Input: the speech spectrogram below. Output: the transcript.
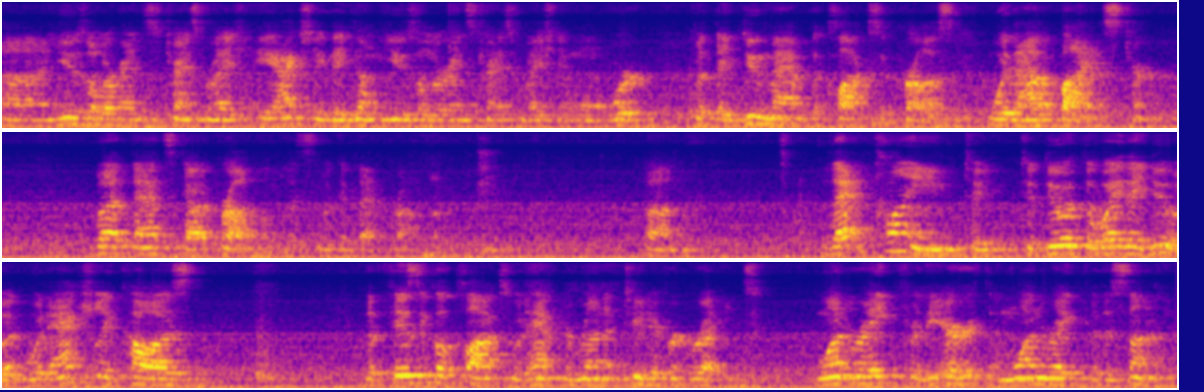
Uh, use a Lorentz transformation. Actually, they don't use a Lorentz transformation. It won't work. But they do map the clocks across without a bias term. But that's got a problem. Let's look at that problem. Um, that claim to, to do it the way they do it would actually cause the physical clocks would have to run at two different rates. One rate for the Earth and one rate for the sun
